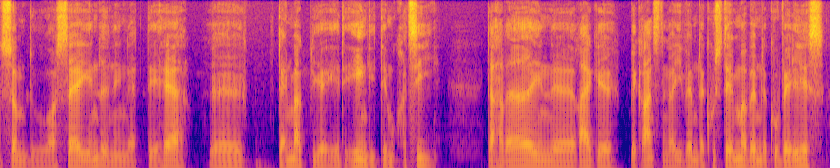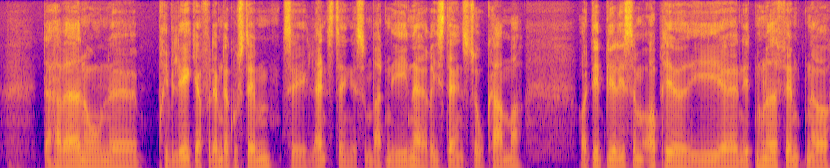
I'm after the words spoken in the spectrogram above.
som du også sagde i indledningen, at det her øh, Danmark bliver et egentligt demokrati. Der har været en øh, række begrænsninger i, hvem der kunne stemme og hvem der kunne vælges. Der har været nogle øh, privilegier for dem, der kunne stemme til landstinget, som var den ene af rigsdagens to kammer. Og det bliver ligesom ophævet i øh, 1915, og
